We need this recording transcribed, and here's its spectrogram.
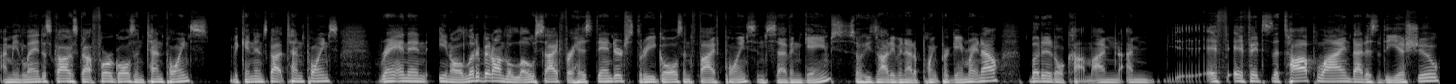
I mean, Landeskog's got four goals and ten points. MacKinnon's got 10 points. Rantanen, you know, a little bit on the low side for his standards, three goals and five points in seven games. So he's not even at a point per game right now, but it'll come. I'm, I'm, if, if it's the top line that is the issue,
